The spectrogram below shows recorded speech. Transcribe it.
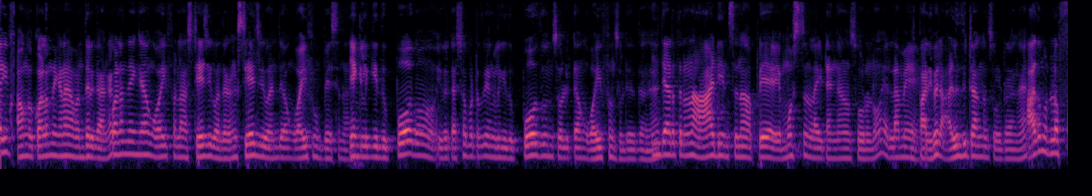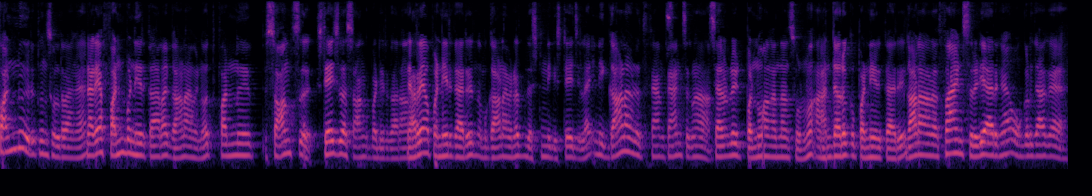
ஒய்ஃப் அவங்க குழந்தைங்கலாம் வந்திருக்காங்க. குழந்தைங்க அவங்க ஒய்ஃப் எல்லாம் ஸ்டேஜுக்கு வந்திருக்காங்க. ஸ்டேஜுக்கு வந்து அவங்க ஒய்ஃபும் பேசினாங்க. எங்களுக்கு இது போதும். இவர் கஷ்டப்பட்டது எங்களுக்கு இது போதும்னு சொல்லிட்டு அவங்க ஒய்ஃபும் சொல்லியிருக்காங்க. இந்த இடத்துல ஆடியன்ஸ்னா அப்படியே எமோஷனல் ஆயிட்டாங்கன்னு சொல்லணும். எல்லாமே பாதி பேர் அழுதுட்டாங்கன்னு சொல்றாங்க. அது மட்டும் இல்ல ஃபன்னு இருக்குன்னு சொல்றாங்க. நிறைய ஃபன் பண்ணியிருக்காரா கானா வினோத்? ஃபன்னு சாங்ஸ் ஸ்டேஜ்ல சாங் பண்ணியிருக்காரா? நிறைய பண்ணியிருக்காரு. நம்ம கானா வினோத் இந்த இன்னைக்கு ஸ்டேஜ்ல இன்னைக்கு கானா வினோத் ஃபேன் ஃபேன்ஸுக்குலாம் செலிப்ரேட் பண்ணுவாங்கன்னு தான் சொல்லணும். அந்த அளவுக்கு பண்ணியிருக்காரு. கானா ஃபேன்ஸ் ரெடியா இருங்க. உங்களுக்காக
